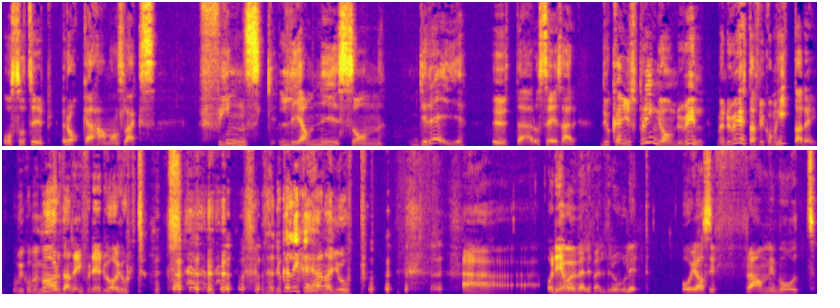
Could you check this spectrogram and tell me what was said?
Och så typ rockar han någon slags finsk Liam Neeson grej ut där och säger så här. Du kan ju springa om du vill, men du vet att vi kommer hitta dig och vi kommer mörda dig för det du har gjort. Du kan lika gärna ge upp. Uh, och det var ju väldigt, väldigt roligt. Och jag ser fram emot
